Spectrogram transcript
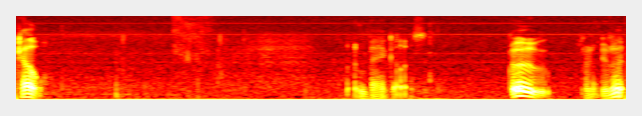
Coal. And bad guys. Oh, don't do that.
